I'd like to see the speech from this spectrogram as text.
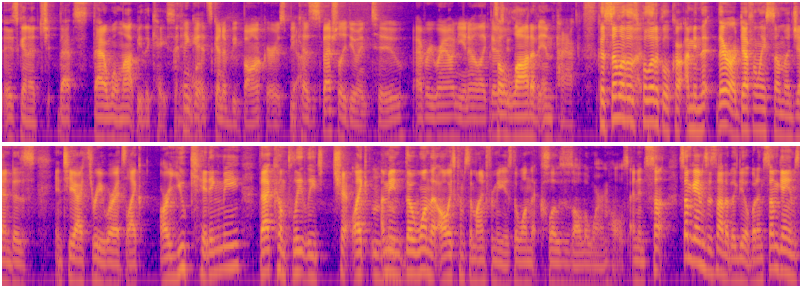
is gonna. Ch- that's that will not be the case I think it's going to be bonkers because especially doing two every round, you know, like It's there's a lot of impact because some of those much. political. Car- I mean, th- there are definitely some agendas in Ti three where it's like, are you kidding me? That completely ch- like. Mm-hmm. I mean, the one that always comes to mind for me is the one that closes all the wormholes. And in some some games, it's not a big deal, but in some games,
